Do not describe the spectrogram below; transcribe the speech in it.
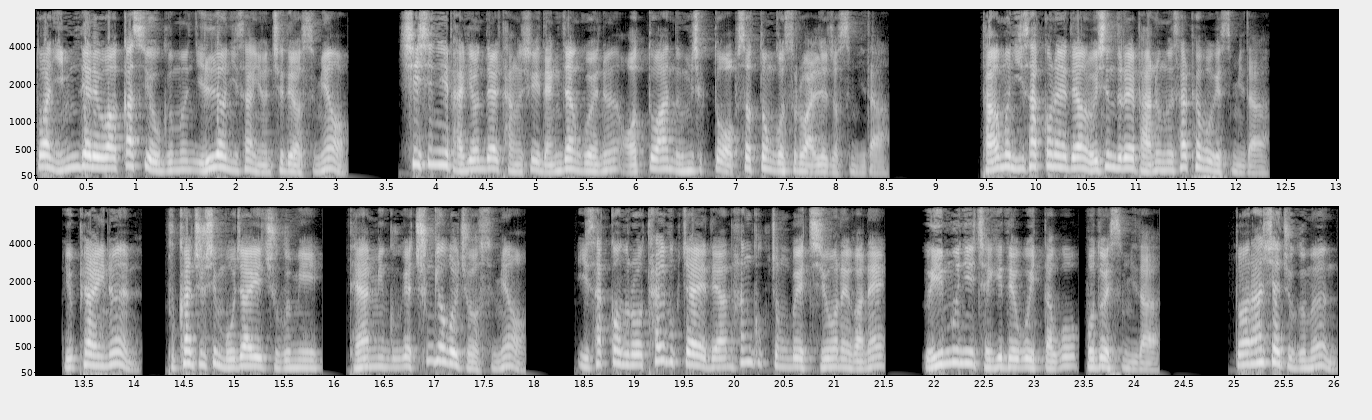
또한 임대료와 가스 요금은 1년 이상 연체되었으며 시신이 발견될 당시 냉장고에는 어떠한 음식도 없었던 것으로 알려졌습니다. 다음은 이 사건에 대한 외신들의 반응을 살펴보겠습니다. UPI는 북한 출신 모자의 죽음이 대한민국에 충격을 주었으며 이 사건으로 탈북자에 대한 한국 정부의 지원에 관해 의문이 제기되고 있다고 보도했습니다. 또한 한 씨의 죽음은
